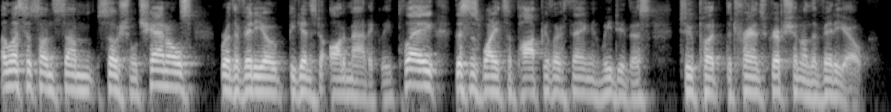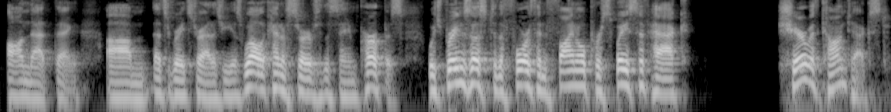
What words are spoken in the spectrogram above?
unless it's on some social channels where the video begins to automatically play. This is why it's a popular thing, and we do this to put the transcription on the video on that thing. Um, that's a great strategy as well. It kind of serves the same purpose, which brings us to the fourth and final persuasive hack share with context.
